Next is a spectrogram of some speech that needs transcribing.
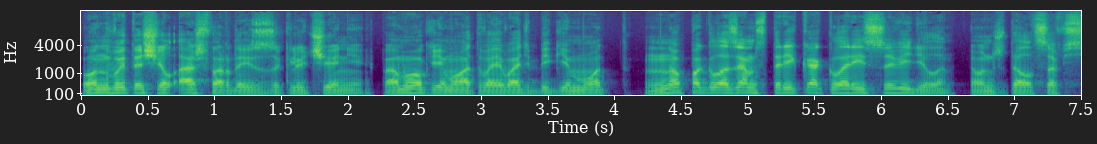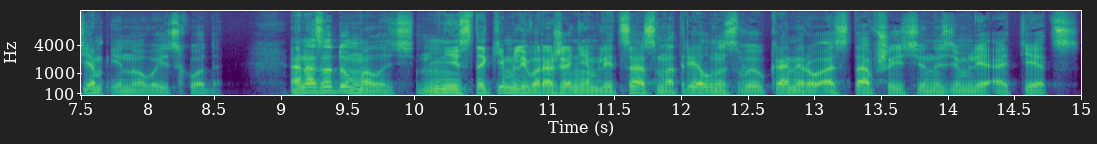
Он вытащил Ашфорда из заключения, помог ему отвоевать бегемот, но по глазам старика Кларисса видела, он ждал совсем иного исхода. Она задумалась, не с таким ли выражением лица смотрел на свою камеру оставшийся на земле отец.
